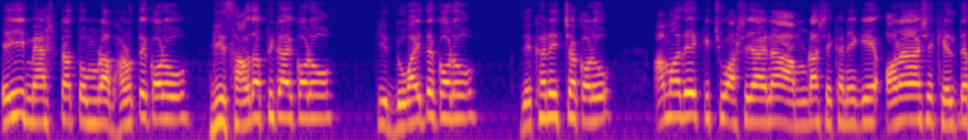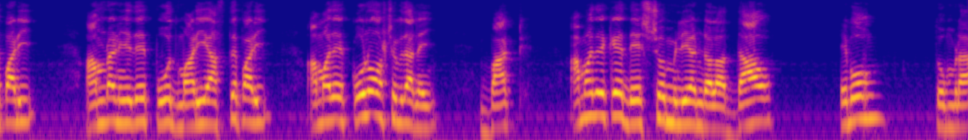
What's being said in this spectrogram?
এই ম্যাচটা তোমরা ভারতে করো, কি সাউথ আফ্রিকায় করো কি দুবাইতে করো, যেখানে ইচ্ছা করো। আমাদের কিছু আসে যায় না, আমরা সেখানে গিয়ে অনায়াসে খেলতে পারি, আমরা নিজেদের পোদ মারিয়ে আসতে পারি, আমাদের কোনো অসুবিধা নেই। বাট আমাদেরকে দেড়শো মিলিয়ন ডলার দাও এবং তোমরা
